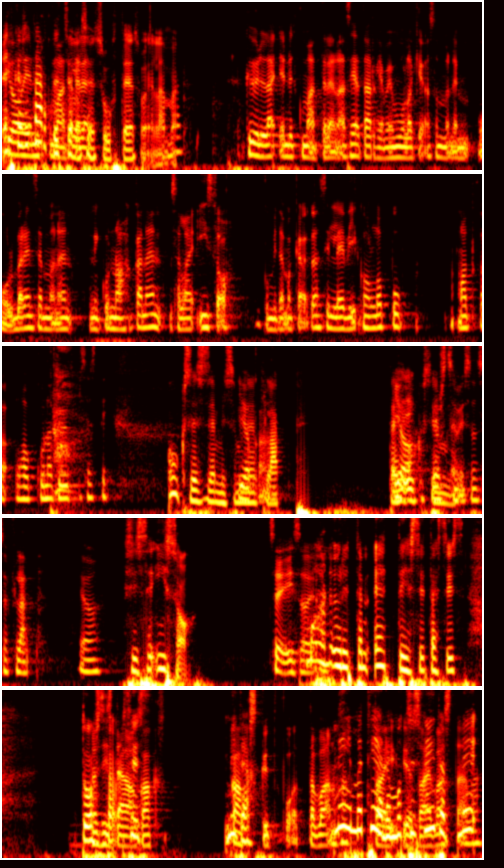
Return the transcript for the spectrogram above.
Ehkä Joo, sä tarvitset sellaisen suhteen sun elämään. Kyllä, ja nyt kun mä ajattelen asiaa tarkemmin, mullakin on semmoinen Mulberin semmoinen niin kuin nahkanen, sellainen iso, niin kuin mitä mä käytän sille viikonloppu matkalaukkuna tyyppisesti. Onko se se, missä on Joka... flap? Tai Joo, just se, missä on se flap. Joo. Siis se iso? Se iso, Mä oon yrittänyt etsiä sitä siis... Tuosta, no siis, siis... on kaksi, mitä? 20 vuotta vanha. Niin, mä tiedän, mutta siis niitä, ne,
